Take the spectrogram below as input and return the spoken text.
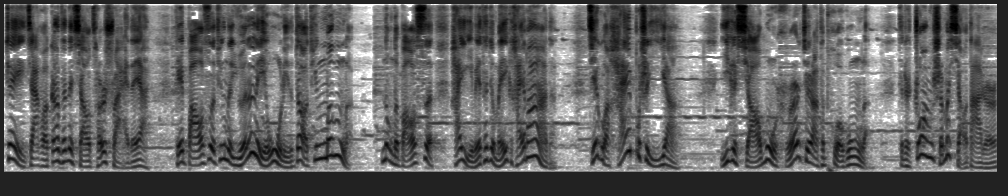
这家伙刚才那小词儿甩的呀，给宝四听得云里雾里的，都要听懵了，弄得宝四还以为他就没个害怕的，结果还不是一样，一个小木盒就让他破功了，在这装什么小大人？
